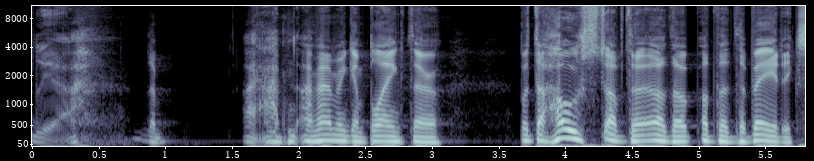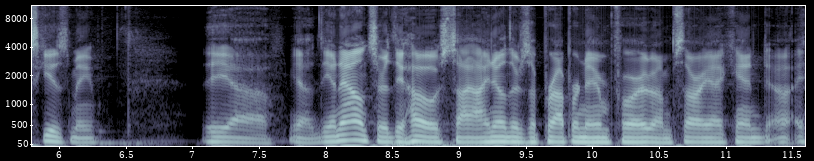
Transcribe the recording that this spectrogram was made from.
yeah, the I, I'm I'm having a blank there, but the host of the of the of the debate, excuse me, the uh yeah the announcer, the host. I, I know there's a proper name for it. I'm sorry, I can't. Uh,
